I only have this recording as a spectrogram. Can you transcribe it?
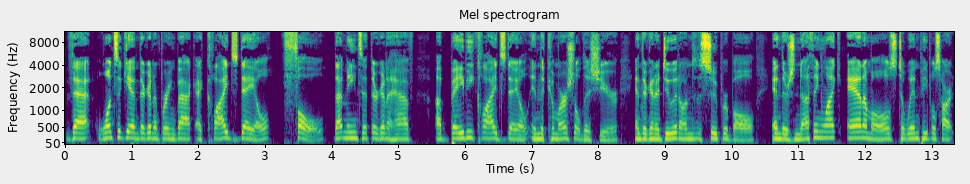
that once again they're going to bring back a Clydesdale foal. That means that they're going to have a baby Clydesdale in the commercial this year, and they're going to do it on the Super Bowl. And there's nothing like animals to win people's heart.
